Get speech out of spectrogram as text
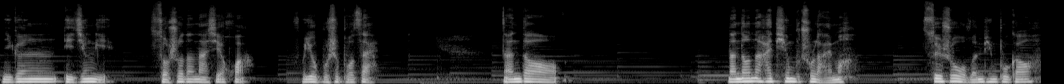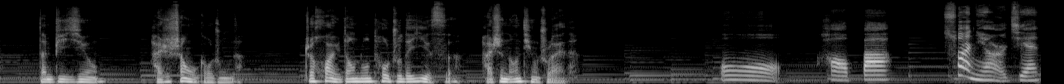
你跟李经理。所说的那些话，我又不是不在。难道，难道那还听不出来吗？虽说我文凭不高，但毕竟还是上过高中的，这话语当中透出的意思还是能听出来的。哦，好吧，算你耳尖，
